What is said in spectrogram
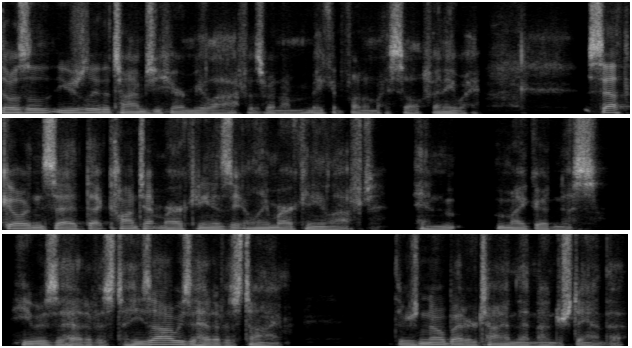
Those are usually the times you hear me laugh, is when I'm making fun of myself. Anyway, Seth Godin said that content marketing is the only marketing left. And my goodness, he was ahead of his time. He's always ahead of his time. There's no better time than to understand that.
